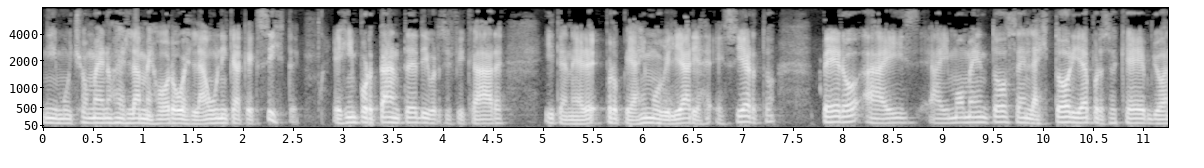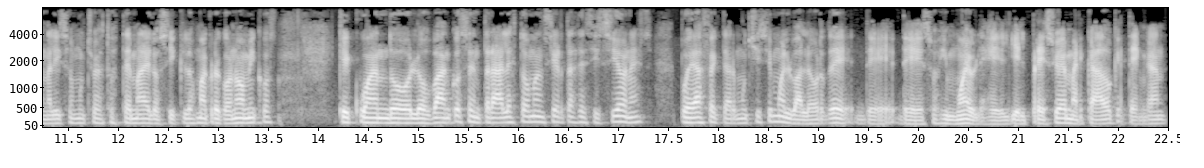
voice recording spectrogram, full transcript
ni mucho menos es la mejor o es la única que existe. Es importante diversificar y tener propiedades inmobiliarias, es cierto, pero hay, hay momentos en la historia, por eso es que yo analizo mucho estos temas de los ciclos macroeconómicos, que cuando los bancos centrales toman ciertas decisiones puede afectar muchísimo el valor de, de, de esos inmuebles y el precio de mercado que tengan,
